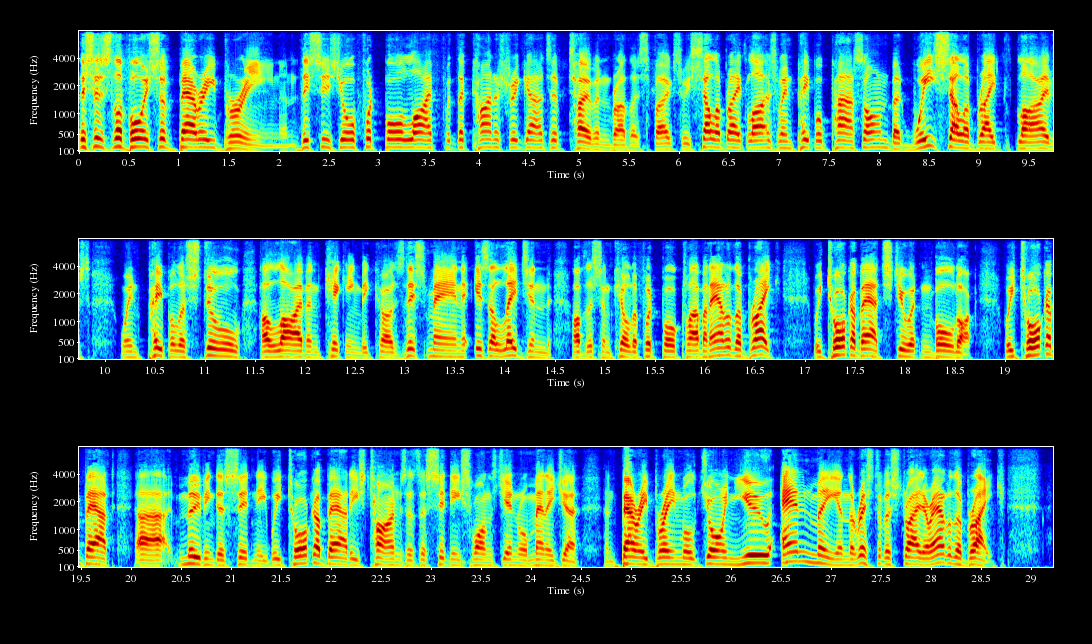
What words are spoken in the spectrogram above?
This is the voice of Barry Breen, and this is your football life with the kindest regards of Tobin Brothers, folks. We celebrate lives when people pass on, but we celebrate lives when people are still alive and kicking because this man is a legend of the St Kilda Football Club. And out of the break, we talk about Stewart and Baldock. We talk about uh, moving to Sydney. We talk about his times as a Sydney Swans general manager. And Barry Breen will join you and me and the rest of Australia out of the break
